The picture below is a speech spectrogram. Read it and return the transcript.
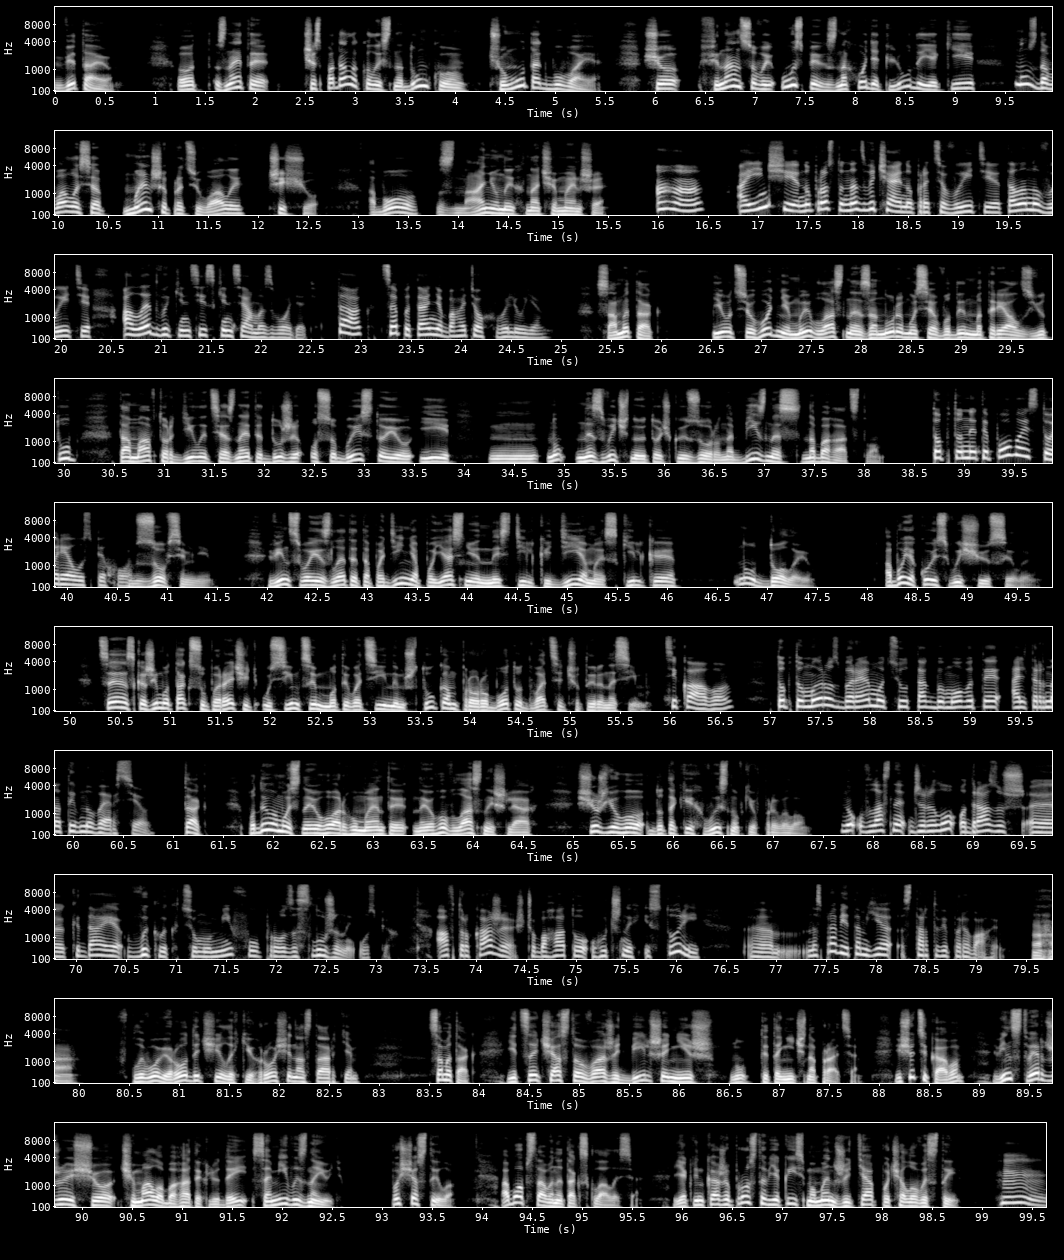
Вітаю. От, знаєте, чи спадало колись на думку, чому так буває? Що фінансовий успіх знаходять люди, які, ну, здавалося менше працювали, чи що? Або знань у них наче менше. Ага. А інші, ну просто надзвичайно працьовиті, талановиті, а ледве кінці з кінцями зводять. Так, це питання багатьох хвилює. Саме так. І от сьогодні ми, власне, зануримося в один матеріал з YouTube. Там автор ділиться, знаєте, дуже особистою і, ну, незвичною точкою зору на бізнес, на багатство. Тобто не типова історія успіху. Зовсім ні. Він свої злети та падіння пояснює не стільки діями, скільки, ну, долею. Або якоюсь вищою силою. Це, скажімо так, суперечить усім цим мотиваційним штукам про роботу 24 на 7. Цікаво. Тобто ми розберемо цю, так би мовити, альтернативну версію. Так, подивимось на його аргументи, на його власний шлях. Що ж його до таких висновків привело? Ну, власне, джерело одразу ж е, кидає виклик цьому міфу про заслужений успіх. Автор каже, що багато гучних історій, е, насправді там є стартові переваги. Ага. Впливові родичі, легкі гроші на старті. Саме так. І це часто важить більше, ніж, ну, титанічна праця. І що цікаво, він стверджує, що чимало багатих людей самі визнають. Пощастило. Або обставини так склалися. Як він каже, просто в якийсь момент життя почало вести. Хм.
